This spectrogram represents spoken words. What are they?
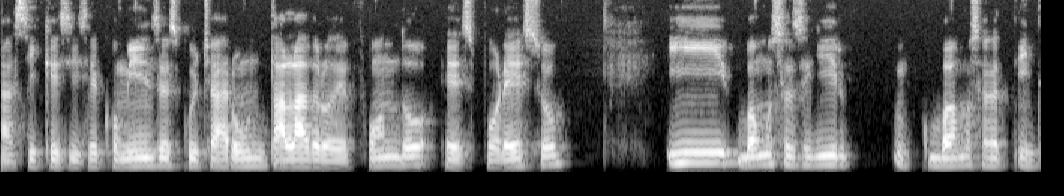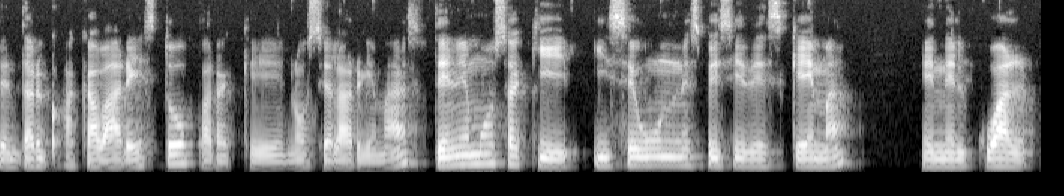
Así que si se comienza a escuchar un taladro de fondo es por eso. Y vamos a seguir, vamos a intentar acabar esto para que no se alargue más. Tenemos aquí, hice una especie de esquema en el cual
